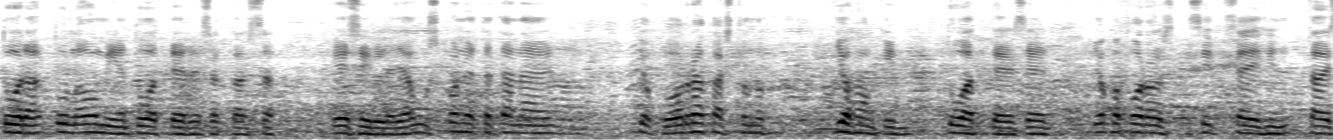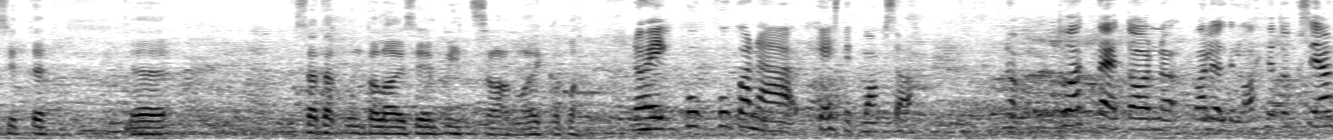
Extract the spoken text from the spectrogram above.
tuoda, tulla omien tuotteidensa kanssa esille. Ja uskon, että tänään joku on rakastunut johonkin tuotteeseen, joko porosipseihin tai sitten satakuntalaiseen pizzaan vaikkapa. No hei, ku, kuka nämä kestit maksaa? No, tuotteet on paljolti lahjoituksia,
